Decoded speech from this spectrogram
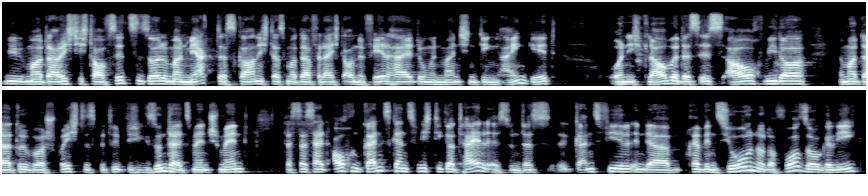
wie man da richtig drauf sitzen soll. Und man merkt das gar nicht, dass man da vielleicht auch eine Fehlhaltung in manchen Dingen eingeht. Und ich glaube, das ist auch wieder, wenn man darüber spricht, das betriebliche Gesundheitsmanagement, dass das halt auch ein ganz, ganz wichtiger Teil ist und dass ganz viel in der Prävention oder Vorsorge liegt.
